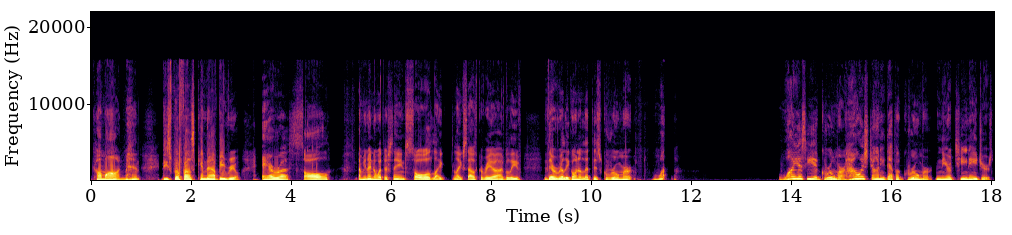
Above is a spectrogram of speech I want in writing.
Come on, man. These profiles cannot be real. Aerosol. I mean, I know what they're saying. Seoul, like like South Korea, I believe. They're really going to let this groomer. What? Why is he a groomer? How is Johnny Depp a groomer near teenagers?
